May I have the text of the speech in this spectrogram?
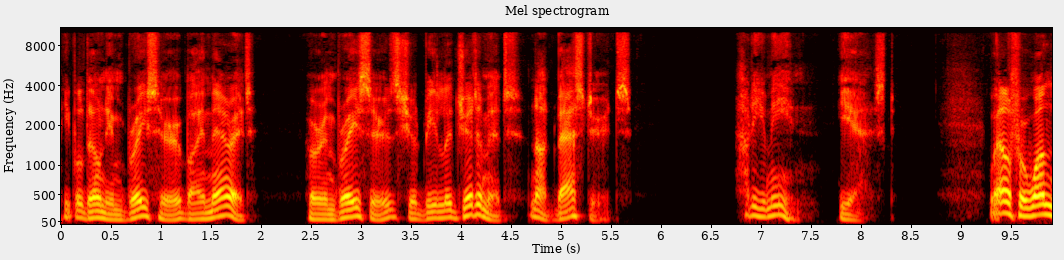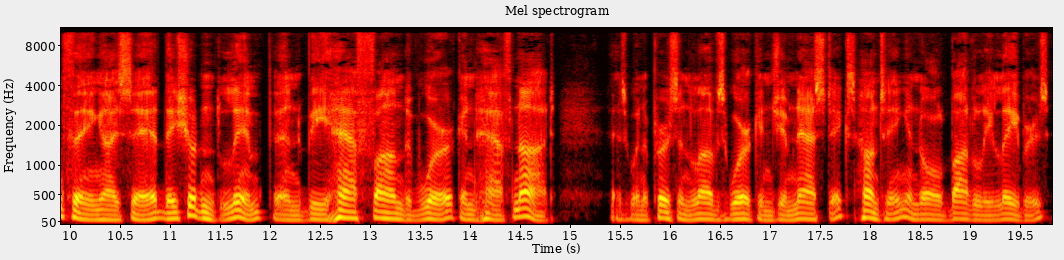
People don't embrace her by merit. Her embracers should be legitimate, not bastards. How do you mean? he asked. Well, for one thing, I said, they shouldn't limp and be half fond of work and half not, as when a person loves work in gymnastics, hunting, and all bodily labors,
